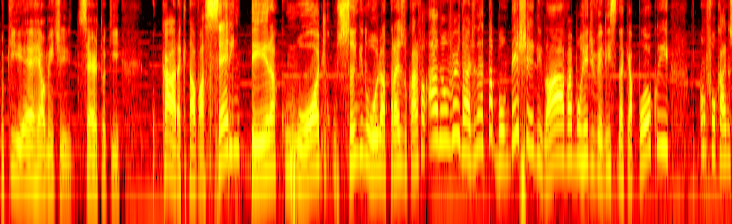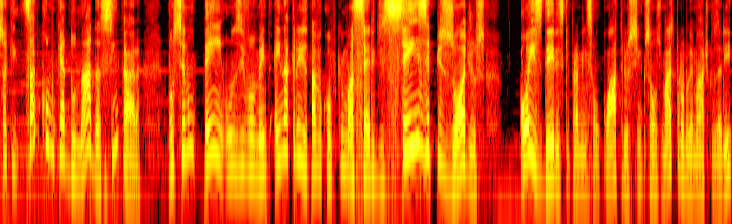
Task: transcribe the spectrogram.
no que é realmente certo aqui. O cara que tava a série inteira com ódio, com sangue no olho atrás do cara, fala: Ah, não, verdade, né? Tá bom, deixa ele lá, vai morrer de velhice daqui a pouco e vamos focar nisso aqui. Sabe como que é do nada assim, cara? Você não tem um desenvolvimento. É inacreditável como que uma série de seis episódios, dois deles, que pra mim são quatro e os cinco são os mais problemáticos ali,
